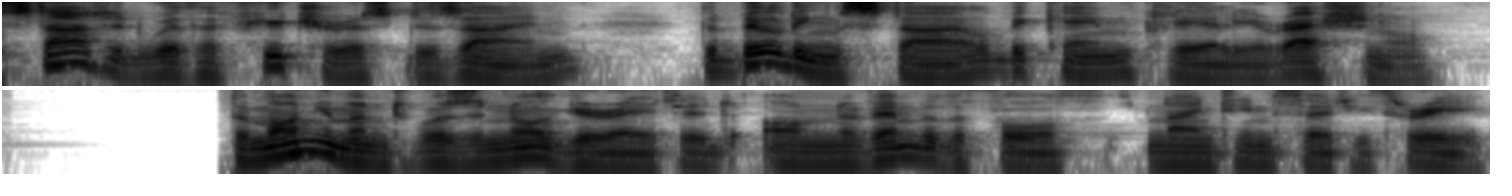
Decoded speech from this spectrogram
started with a futurist design, the building style became clearly rational. The monument was inaugurated on November 4, 1933,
